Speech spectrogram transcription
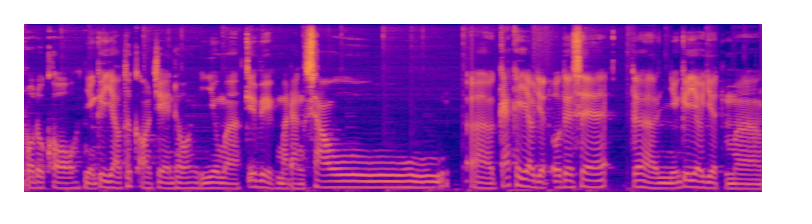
protocol những cái giao thức on chain thôi. Nhưng mà cái việc mà đằng sau uh, các cái giao dịch OTC ấy, tức là những cái giao dịch mà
